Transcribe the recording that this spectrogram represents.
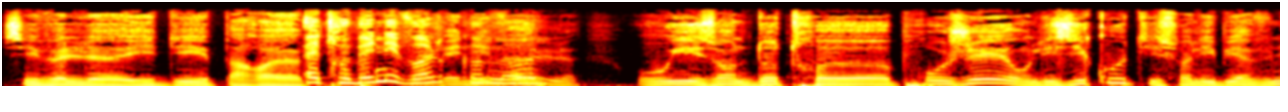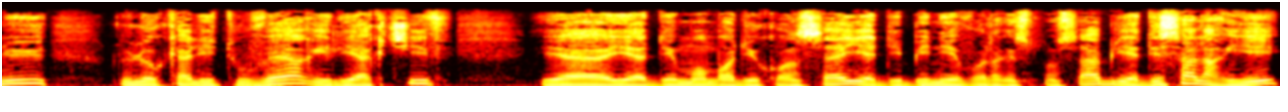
s'ils veulent aider par être bénévole, bénévole comme ils ont d'autres projets, on les écoute. Ils sont les bienvenus. Le local est ouvert, il est actif. Il y, a, des membres du conseil, il y a des bénévoles responsables, il y a des salariés.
